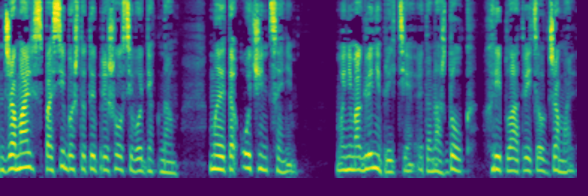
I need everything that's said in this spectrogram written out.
Джамаль, спасибо, что ты пришел сегодня к нам. Мы это очень ценим. Мы не могли не прийти, это наш долг, — хрипло ответил Джамаль.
